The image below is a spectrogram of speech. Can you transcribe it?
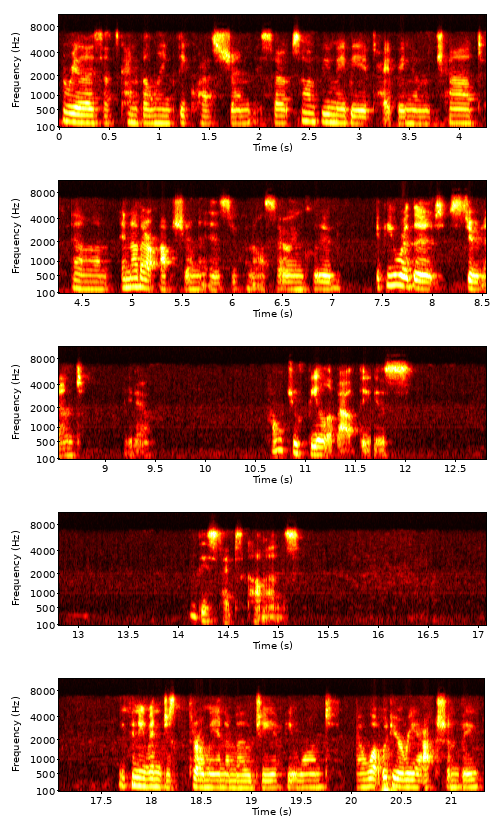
I realize that's kind of a lengthy question, so some of you may be typing in the chat. Um, another option is you can also include, if you were the student, you know, how would you feel about these, these types of comments? You can even just throw me an emoji if you want. Now, what would your reaction be?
